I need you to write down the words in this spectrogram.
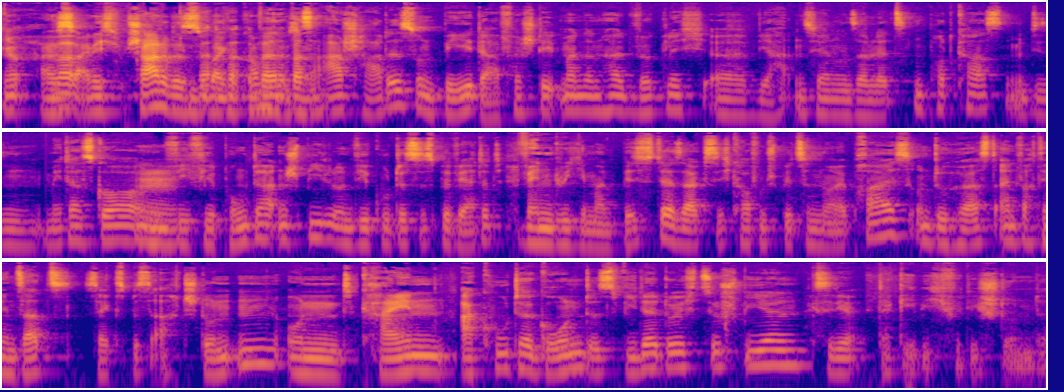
Ja, also es ist eigentlich schade, dass es so weit gekommen was, ist. Was A schade ist und B, da versteht man dann halt wirklich, äh, wir hatten es ja in unserem letzten Podcast mit diesem Metascore mhm. und wie viele Punkte hat ein Spiel und wie gut ist es bewertet. Wenn du jemand bist, der sagst, ich kaufe ein Spiel zum Neupreis und du hörst einfach den Satz sechs bis acht Stunden und kein akuter Grund, es wieder durchzuspielen, dir, da gebe ich für die Stunde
